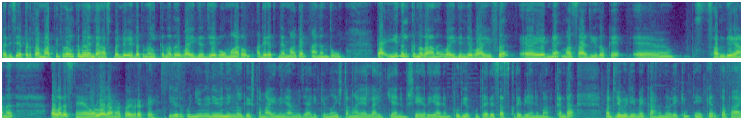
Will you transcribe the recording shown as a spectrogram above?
പരിചയപ്പെടുത്താം. മധ്യത്തിൽ നിൽക്കുന്നത് എന്റെ ഹസ്ബൻഡ് ഇടത്ത് നിൽക്കുന്നത് വൈദ്യ ജയകുമാറും അദ്ദേഹത്തിന്റെ മകൻ അനന്തവും. ഈ നിൽക്കുന്നതാണ് വൈദ്യന്റെ വൈഫ് എന്നെ മസാജ് ചെയ്തൊക്കെ സന്ധ്യയാണ്. വളരെ സ്നേഹമുള്ളവരാണ് കേട്ടോ ഇവരൊക്കെ. ഈ ഒരു കുഞ്ഞു വീഡിയോയും നിങ്ങൾക്ക് ഇഷ്ടമായി എന്ന് ഞാൻ വിചാരിക്കുന്നു. ഇഷ്ടമായ ലൈക്ക് ചെയ്യാനും ഷെയർ ചെയ്യാനും പുതിയ കൂട്ടുകാരെ സബ്സ്ക്രൈബ് ചെയ്യാനും മറക്കണ്ട. മറ്റൊരു വീഡിയോയുമായി കാണുന്നവരേക്കും ടേക്ക് കെയർ ബൈ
